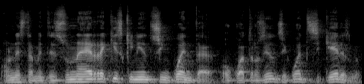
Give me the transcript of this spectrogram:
honestamente. Es una RX 550 o 450 si quieres, güey.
